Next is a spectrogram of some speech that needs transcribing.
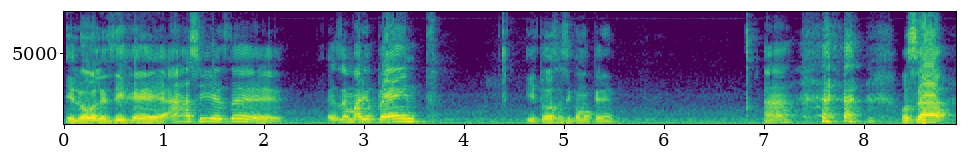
Y luego les dije, ah, sí, es de, es de Mario Paint. Y todos así como que, Ah, o sea,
